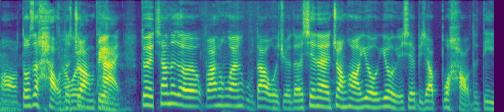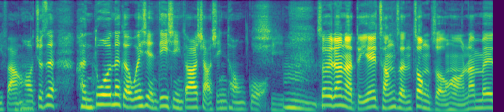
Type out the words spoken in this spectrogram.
哦，都是好的状态。对，像那个八通关古道，我觉得现在状况又又有一些比较不好的地方哈，就是很多那个危险地形都要小心通过。嗯，所以咱啊，伫个长城纵走哈，咱要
